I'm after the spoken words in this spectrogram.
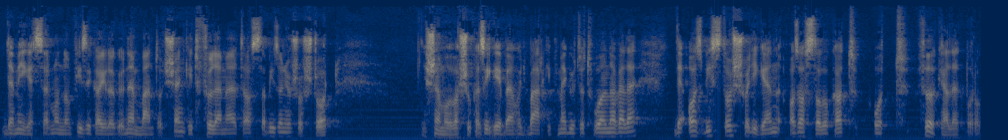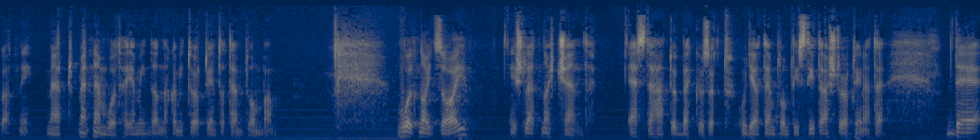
De még egyszer mondom, fizikailag ő nem bántott senkit, fölemelte azt a bizonyos ostort, és nem olvassuk az igében, hogy bárkit megütött volna vele, de az biztos, hogy igen, az asztalokat ott föl kellett borogatni, mert, mert nem volt helye mindannak, ami történt a templomban. Volt nagy zaj, és lett nagy csend. Ez tehát többek között ugye a templom tisztítás története. De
